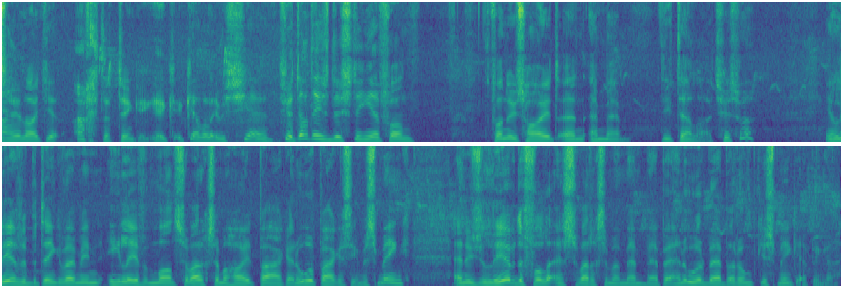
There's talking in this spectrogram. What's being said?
ja, hij laat je achter, denk ik. Ik, ik heb wel even zien. Zie, dat is de stingen van, van huid en, en mem. Die tellen uit, zie je? In leven betekenen wij in één leven maand zwergzame huid pakken en oerpakken zien met smink. En dus leefdevolle en zwergzame mem beppen en oerbeppen, rompje, smink, eppingen.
